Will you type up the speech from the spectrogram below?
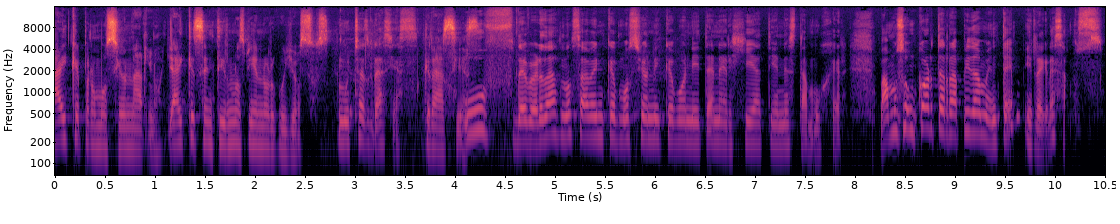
Hay que promocionarlo y hay que sentirnos bien orgullosos. Muchas gracias. Gracias. Uf, de verdad no saben qué emoción y qué bonita energía tiene esta mujer. Vamos a un corte rápidamente y regresamos.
